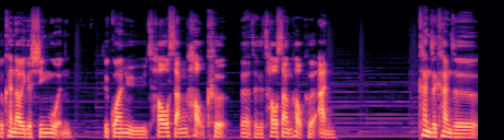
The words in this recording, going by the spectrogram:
又看到一个新闻，是关于超商好客的这个超商好客案。看着看着，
